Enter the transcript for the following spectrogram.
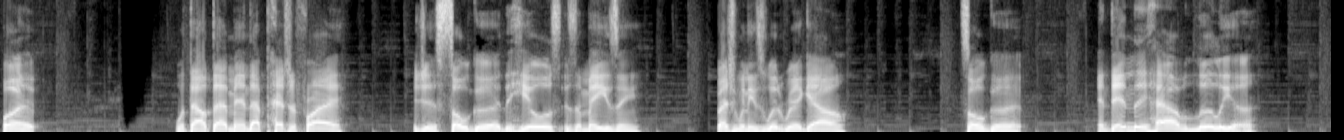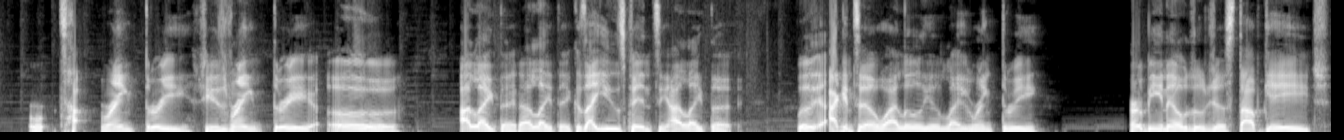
but without that man, that Petrify is just so good. The heals is amazing, especially when he's with Rigel. So good. And then they have Lilia, top, rank three. She's ranked three. Oh, I like that. I like that because I use Penting. I like that. I can tell why Lilia like rank three. Her being able to just stop gauge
